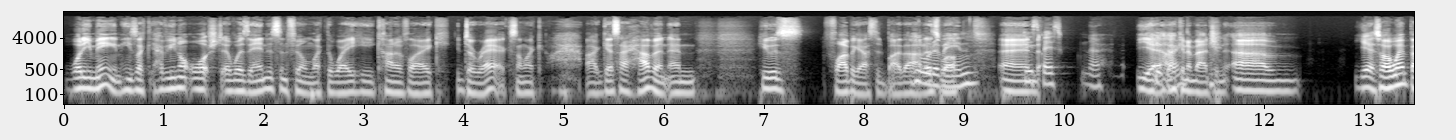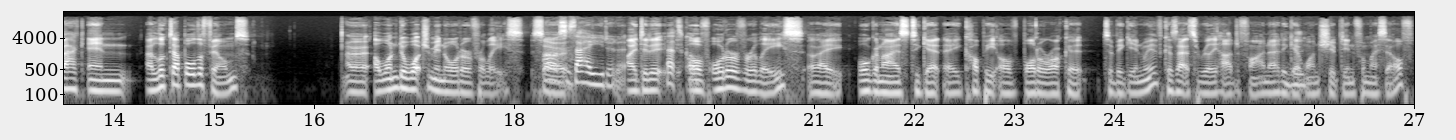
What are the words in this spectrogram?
what do you mean?" He's like, "Have you not watched a Wes Anderson film like the way he kind of like directs?" I'm like, "I guess I haven't," and he was flabbergasted by that as have well. been. And His face no. yeah, I can imagine. Um, yeah, so I went back and I looked up all the films. Uh, I wanted to watch them in order of release. So oh, so is that how you did it? I did it That's cool. of order of release. I organized to get a copy of Bottle Rocket to begin with because that's really hard to find. I had to Mm-hmm. get one shipped in for myself.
